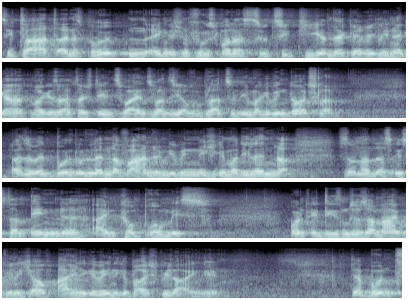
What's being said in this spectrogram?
Zitat eines berühmten englischen Fußballers zu zitieren. Der Gary Lineker hat einmal gesagt, da stehen 22 auf dem Platz, und immer gewinnt Deutschland. Also, wenn Bund und Länder verhandeln, gewinnen nicht immer die Länder, sondern das ist am Ende ein Kompromiss. Und in diesem Zusammenhang will ich auf einige wenige Beispiele eingehen. Der Bund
